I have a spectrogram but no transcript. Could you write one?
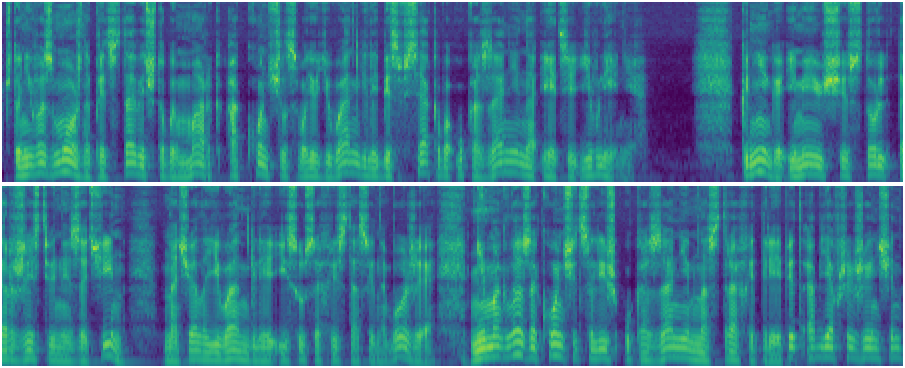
что невозможно представить, чтобы Марк окончил свое Евангелие без всякого указания на эти явления. Книга, имеющая столь торжественный зачин, начало Евангелия Иисуса Христа, Сына Божия, не могла закончиться лишь указанием на страх и трепет, объявших женщин,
